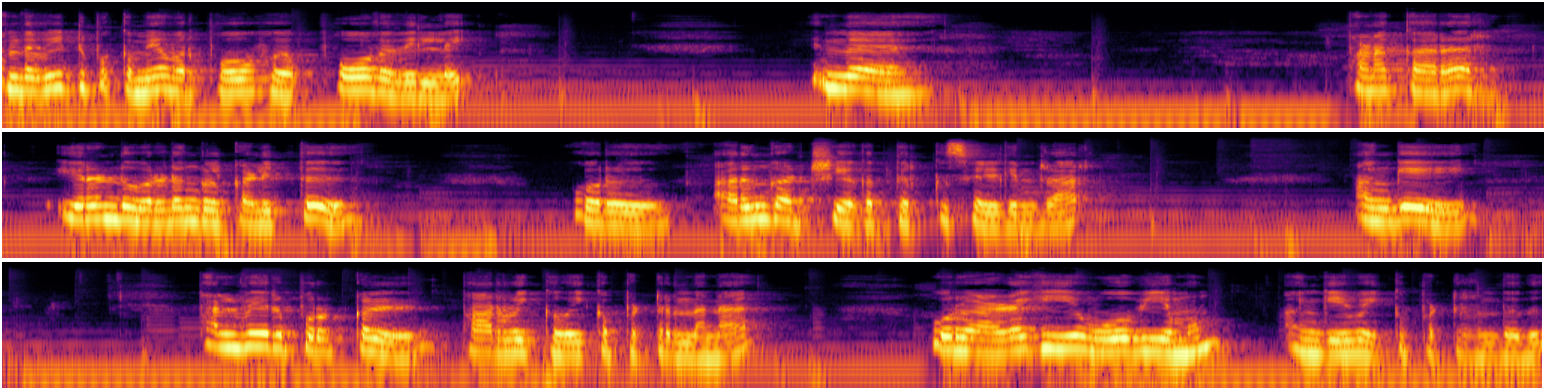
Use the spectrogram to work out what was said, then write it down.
அந்த வீட்டு பக்கமே அவர் போக போவதில்லை. இந்த பணக்காரர் இரண்டு வருடங்கள் கழித்து ஒரு அருங்காட்சியகத்திற்கு செல்கின்றார். அங்கே பல்வேறு பொருட்கள் பார்வைக்கு வைக்கப்பட்டிருந்தன. ஒரு அழகிய ஓவியமும் அங்கே வைக்கப்பட்டிருந்தது.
